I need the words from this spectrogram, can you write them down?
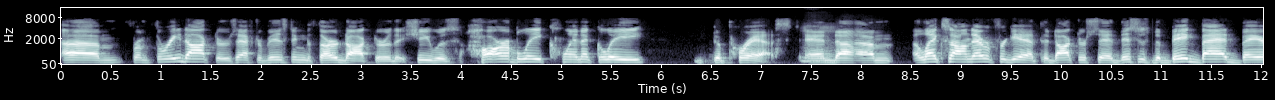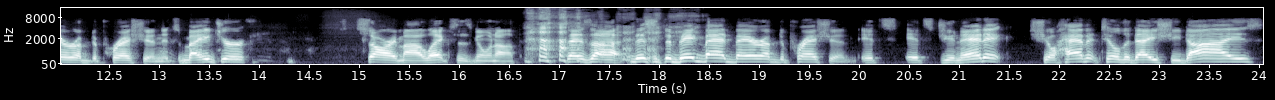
um, from three doctors after visiting the third doctor that she was horribly clinically depressed. Mm-hmm. And um, Alexa, I'll never forget, the doctor said, This is the big bad bear of depression. It's major. Sorry, my Alexa's going off. Says uh, this is the big bad bear of depression. It's it's genetic. She'll have it till the day she dies.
